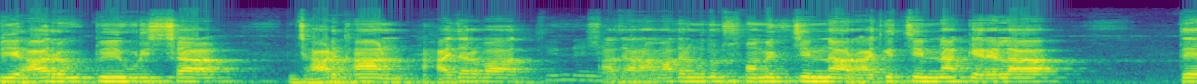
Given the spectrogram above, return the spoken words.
বিহার, ইউপি, উড়িষ্যা, ঝাড়খণ্ড, হায়দ্রাবাদ আমাদের মতন শ্রমিক চিন্নার। আজকে চিন্না কেরালাতে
